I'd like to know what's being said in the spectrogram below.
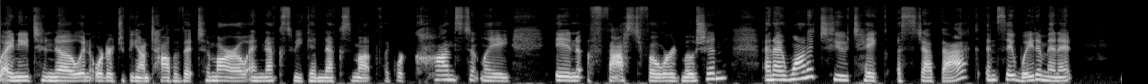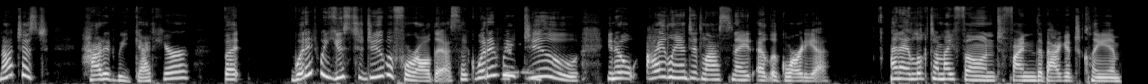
I need to know in order to be on top of it tomorrow and next week and next month? Like, we're constantly in fast forward motion. And I wanted to take a step back and say, wait a minute, not just how did we get here, but what did we used to do before all this? Like, what did we do? You know, I landed last night at LaGuardia. And I looked on my phone to find the baggage claim.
